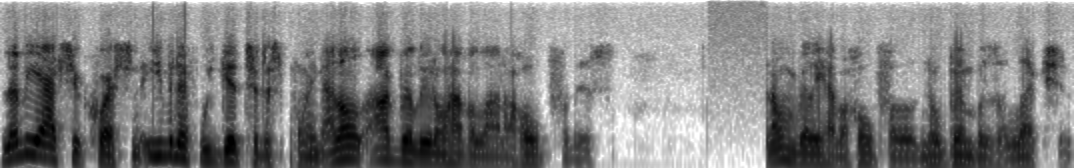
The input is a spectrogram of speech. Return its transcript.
let me ask you a question. Even if we get to this point, I don't I really don't have a lot of hope for this. I don't really have a hope for November's election.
